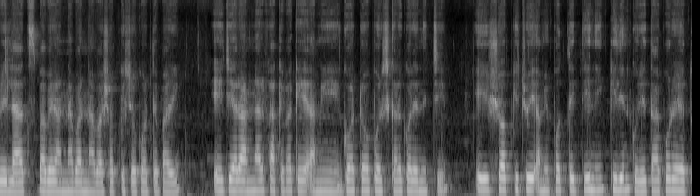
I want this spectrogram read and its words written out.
রিল্যাক্সভাবে রান্না বান্না বা সব কিছু করতে পারি। এই যে রান্নার ফাঁকে ফাঁকে আমি ঘরটাও পরিষ্কার করে নিচ্ছি। এই সব কিছুই আমি প্রত্যেক দিনই ক্লিন করি। তারপরে এত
